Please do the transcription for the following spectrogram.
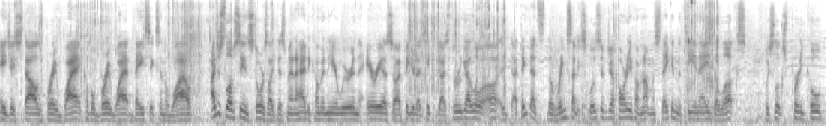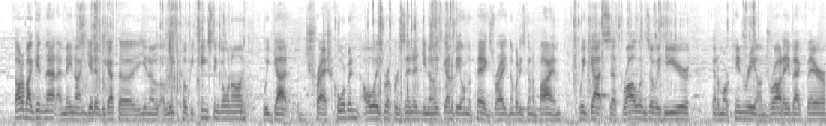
AJ Styles, Bray Wyatt, couple Bray Wyatt basics in the wild. I just love seeing stores like this, man. I had to come in here. We were in the area, so I figured I'd take you guys through. Got a little, uh, I think that's the ringside exclusive Jeff Hardy, if I'm not mistaken, the TNA Deluxe, which looks pretty cool. Thought about getting that. I may not get it. We got the, you know, Elite Kofi Kingston going on. We got Trash Corbin, always represented. You know, he's got to be on the pegs, right? Nobody's going to buy him. We got Seth Rollins over here. Got a Mark Henry, Andrade back there.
